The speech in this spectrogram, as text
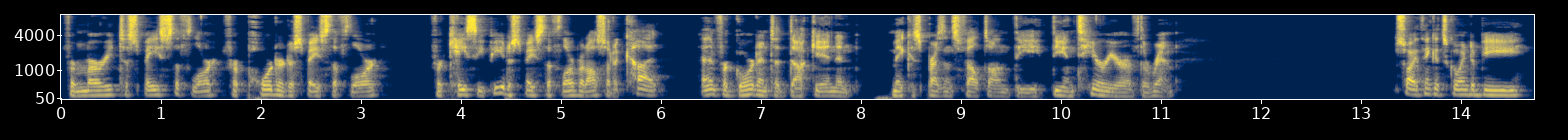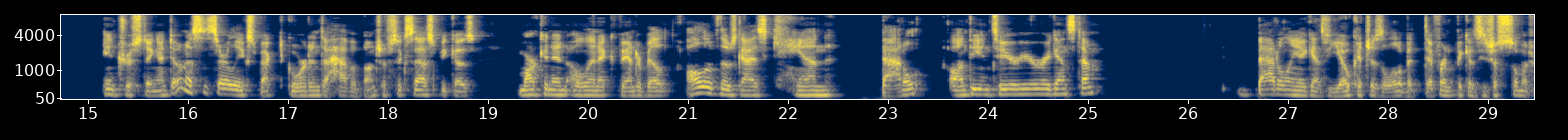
for Murray to space the floor, for Porter to space the floor, for KCP to space the floor, but also to cut, and then for Gordon to duck in and make his presence felt on the, the interior of the rim. So I think it's going to be interesting. I don't necessarily expect Gordon to have a bunch of success because Markkanen, Olynyk, Vanderbilt, all of those guys can battle on the interior against him. Battling against Jokic is a little bit different because he's just so much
